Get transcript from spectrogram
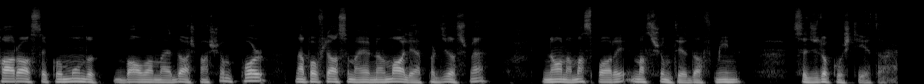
ka raste kur mundet baba me e dashtë ma shumë, por na po flasim ajo normale e përgjithshme, nana ma së pari ma së shumti e do fëmijën se çdo kush tjetër.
